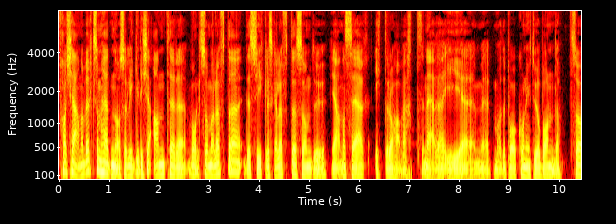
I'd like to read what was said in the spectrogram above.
fra kjernevirksomheten nå så ligger det ikke an til det voldsomme løftet, det sykliske løftet som du gjerne ser etter du har vært nede i, eh, på, på konjunkturbånd. Så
